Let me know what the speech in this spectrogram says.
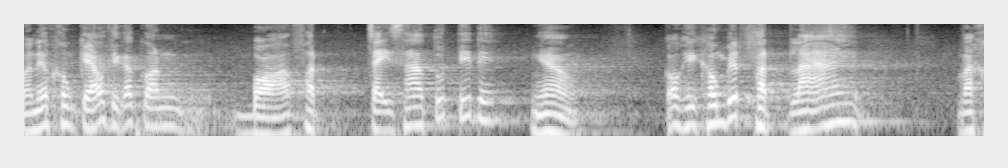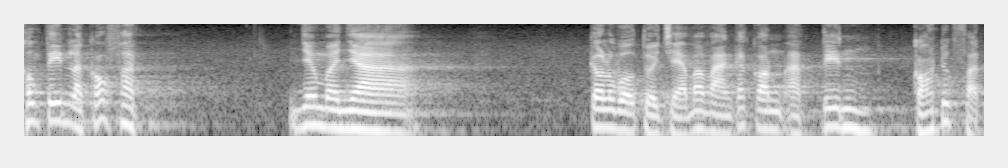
mà nếu không kéo thì các con bỏ phật chạy xa tút tít đi nghe không? Có khi không biết phật là ai và không tin là có phật. Nhưng mà nhờ câu lạc bộ tuổi trẻ ba vàng các con à, tin có đức phật.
